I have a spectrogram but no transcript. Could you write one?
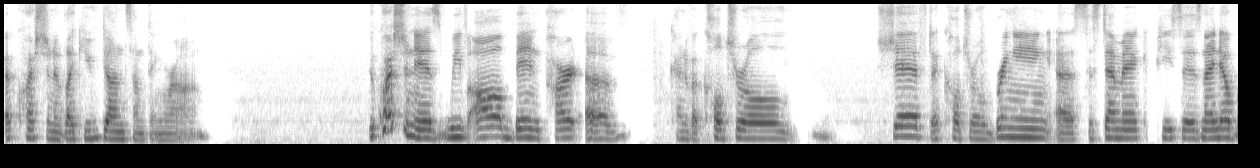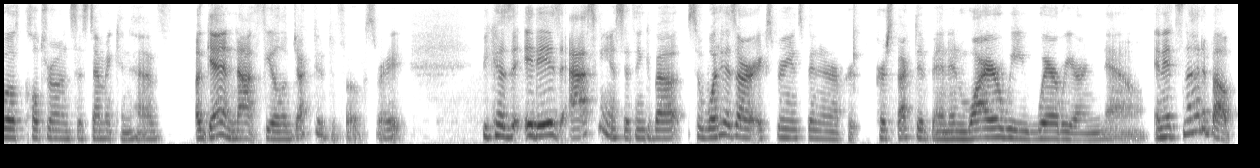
a question of like you've done something wrong. The question is we've all been part of kind of a cultural shift, a cultural bringing, a systemic pieces. And I know both cultural and systemic can have, again, not feel objective to folks, right? Because it is asking us to think about so, what has our experience been and our perspective been, and why are we where we are now? And it's not about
